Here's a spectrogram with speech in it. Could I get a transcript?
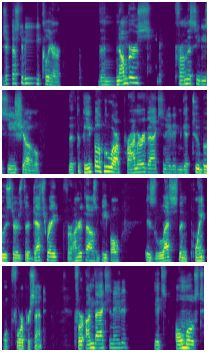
just to be clear, the numbers from the CDC show that the people who are primary vaccinated and get two boosters, their death rate for 100,000 people is less than 0.4%. For unvaccinated, it's almost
